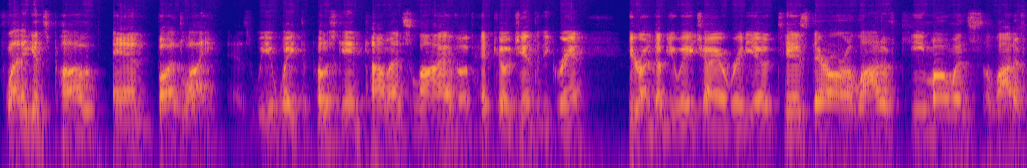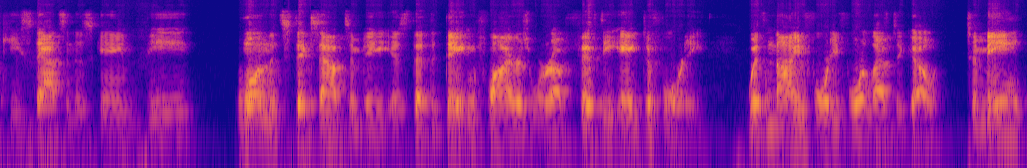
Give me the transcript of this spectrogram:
Flanagan's Pub and Bud Light as we await the post-game comments live of head coach Anthony Grant here on WHIO Radio. Tiz, there are a lot of key moments, a lot of key stats in this game. The one that sticks out to me is that the Dayton Flyers were up 58 to 40 with 9:44 left to go. To me,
